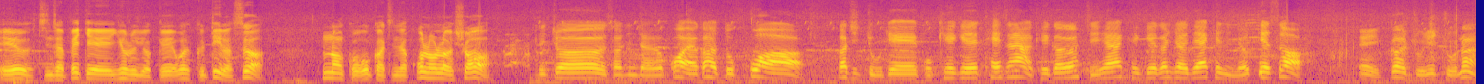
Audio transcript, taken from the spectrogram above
ê chính giờ bây giờ yêu rồi cái vậy cứ tí là sợ nó của cái chính giờ quá lâu rồi sao lý chua sao chính giờ qua cái tụ qua cái chỉ chủ đề của kia kia thế nào kia cái chỉ ha kia kia cái giờ thế kia gì nhớ tiền sao ê cái chủ gì chủ nè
